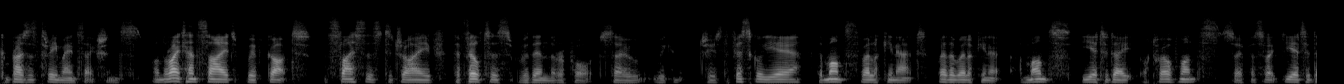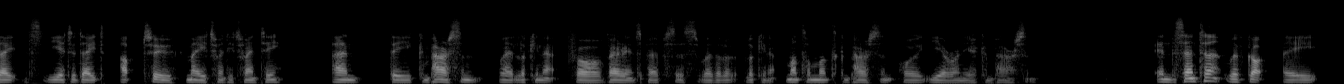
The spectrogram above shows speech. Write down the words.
comprises three main sections. On the right hand side we've got slices to drive the filters within the report. So we can choose the fiscal year, the month we're looking at, whether we're looking at a month, year to date or 12 months. So if I select year to date, it's year to date up to May 2020 and the comparison we're looking at for variance purposes, whether looking at month on month comparison or year on year comparison. In the center, we've got a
